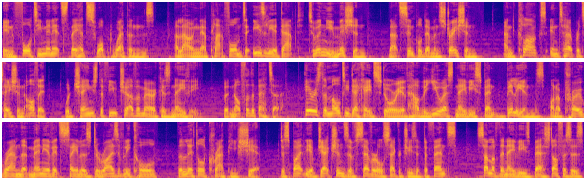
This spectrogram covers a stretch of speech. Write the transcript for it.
In 40 minutes, they had swapped weapons, allowing their platform to easily adapt to a new mission. That simple demonstration, and Clark's interpretation of it, would change the future of America's Navy, but not for the better. Here is the multi-decade story of how the US Navy spent billions on a program that many of its sailors derisively call the Little Crappy Ship. Despite the objections of several Secretaries of Defense, some of the Navy's best officers,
